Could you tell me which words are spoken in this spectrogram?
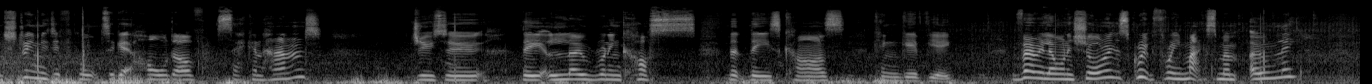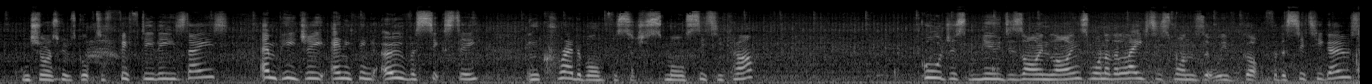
extremely difficult to get hold of second hand due to the low running costs that these cars can give you. Very low on insurance, Group 3 maximum only. Insurance groups go up to 50 these days. MPG anything over 60. Incredible for such a small city car. Gorgeous new design lines, one of the latest ones that we've got for the Citigos.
